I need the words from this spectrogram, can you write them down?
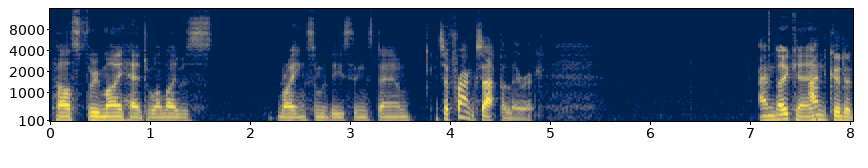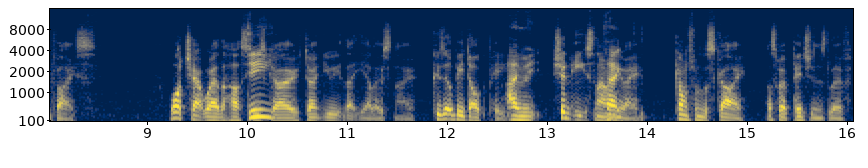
passed through my head while I was writing some of these things down. It's a Frank Zappa lyric. And Okay. and good advice. Watch out where the huskies you- go. Don't you eat that yellow snow because it'll be dog pee. I mean, Shouldn't eat snow Thank- anyway. Comes from the sky. That's where pigeons live.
